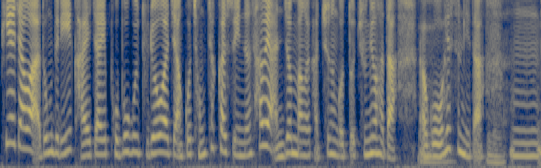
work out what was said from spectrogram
피해자와 아동들이 가해자의 보복을 두려워하지 않고 정착할 수 있는 사회 안전망을 갖추는 것도 중요하다라고 음. 했습니다. 네. 음,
